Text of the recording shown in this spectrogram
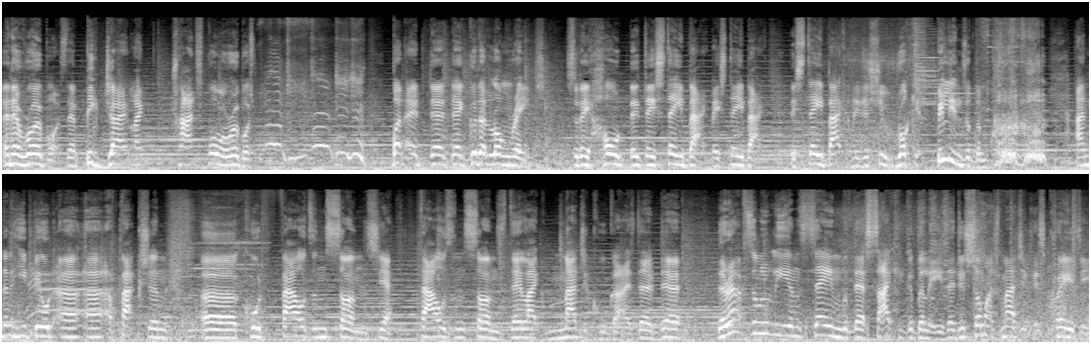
and they're robots. They're big, giant, like, transformer robots. But they're, they're, good at long range. So they hold, they, they stay back, they stay back. They stay back and they just shoot rockets, billions of them. And then he built a, a, a faction uh, called Thousand Sons. Yeah, Thousand Sons. They're like magical guys. They're, they're, they're absolutely insane with their psychic abilities. They do so much magic, it's crazy.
